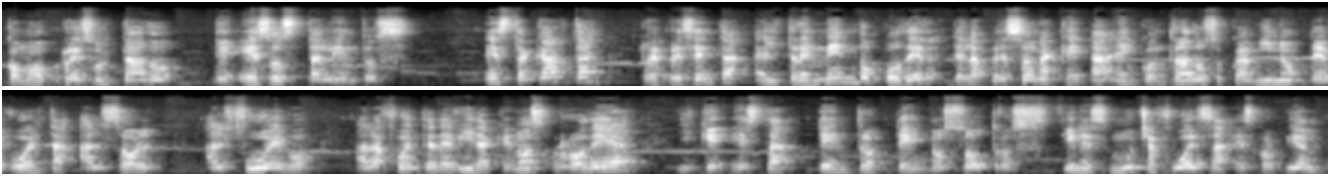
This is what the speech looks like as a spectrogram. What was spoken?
como resultado de esos talentos. Esta carta representa el tremendo poder de la persona que ha encontrado su camino de vuelta al sol, al fuego, a la fuente de vida que nos rodea y que está dentro de nosotros. Tienes mucha fuerza, escorpión.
